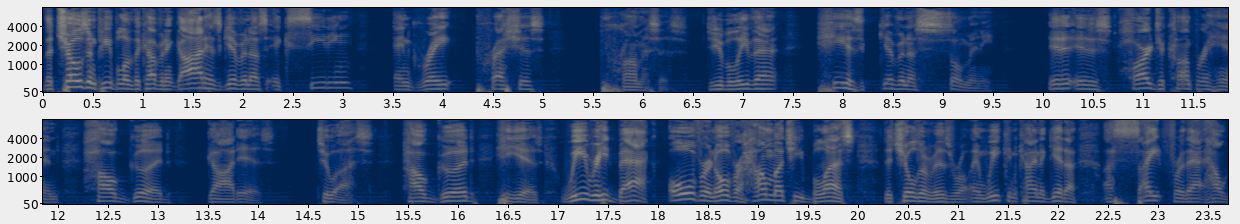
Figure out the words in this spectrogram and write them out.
the chosen people of the covenant, God has given us exceeding and great, precious promises. Do you believe that? He has given us so many. It is hard to comprehend how good God is to us, how good He is. We read back over and over how much He blessed the children of Israel, and we can kind of get a, a sight for that how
